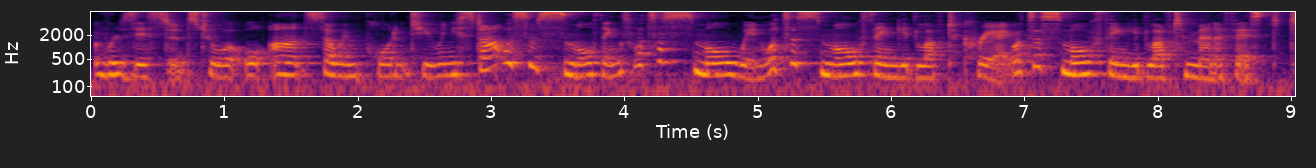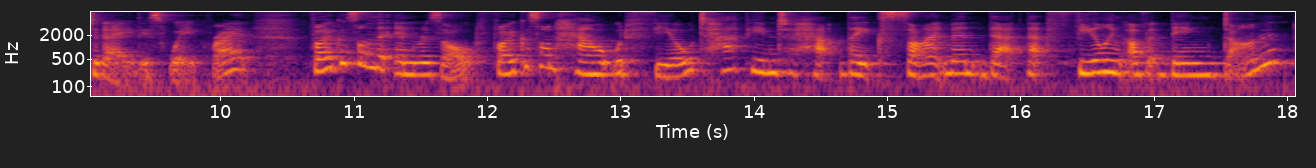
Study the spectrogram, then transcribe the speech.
resistance to it or aren't so important to you. When you start with some small things, what's a small win? What's a small thing you'd love to create? What's a small thing you'd love to manifest today, this week, right? Focus on the end result, focus on how it would feel, tap into how the excitement, that that feeling of it being done.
